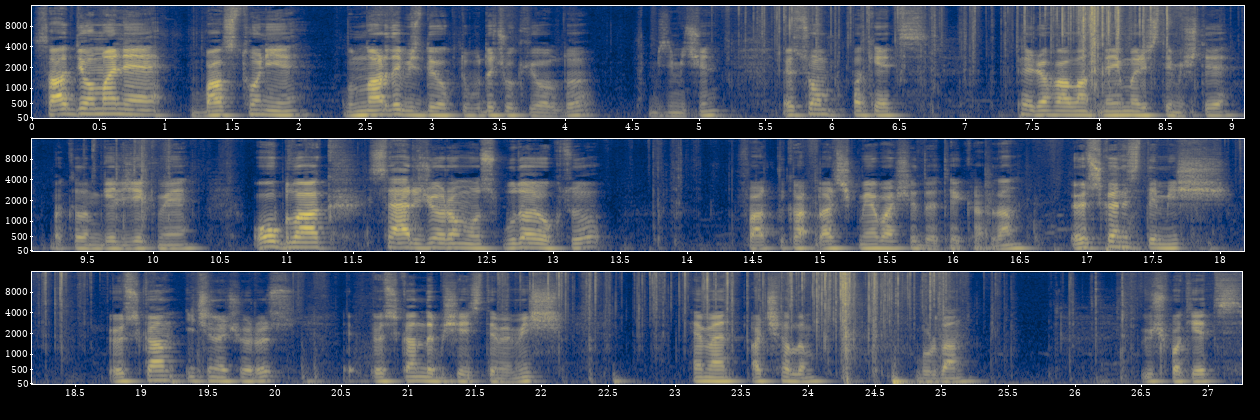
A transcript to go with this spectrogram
Sadio Mane, Bastoni. Bunlar da bizde yoktu. Bu da çok iyi oldu bizim için. Ve son paket Pele Haaland Neymar istemişti. Bakalım gelecek mi? Oblak, Sergio Ramos. Bu da yoktu. Farklı kartlar çıkmaya başladı tekrardan. Özkan istemiş. Özkan için açıyoruz. Özkan da bir şey istememiş. Hemen açalım. Buradan. 3 paket.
